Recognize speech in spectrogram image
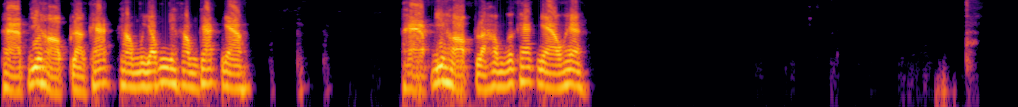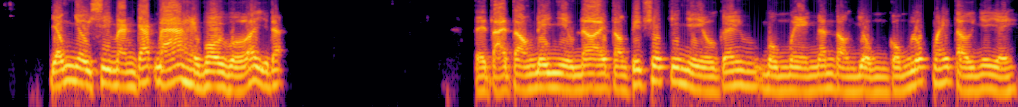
hạp với hộp là khác, không giống như không khác nhau. Hạp với hộp là không có khác nhau ha. Giống như xi măng cát đá hay vôi vữa vậy đó. Thì tại toàn đi nhiều nơi, toàn tiếp xúc với nhiều cái vùng miền nên toàn dùng cùng lúc mấy từ như vậy.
